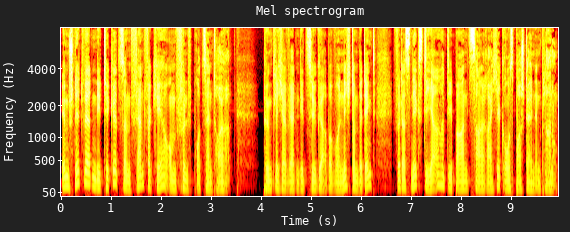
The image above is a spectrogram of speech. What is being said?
Im Schnitt werden die Tickets im Fernverkehr um 5% teurer. Pünktlicher werden die Züge aber wohl nicht unbedingt. Für das nächste Jahr hat die Bahn zahlreiche Großbaustellen in Planung.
